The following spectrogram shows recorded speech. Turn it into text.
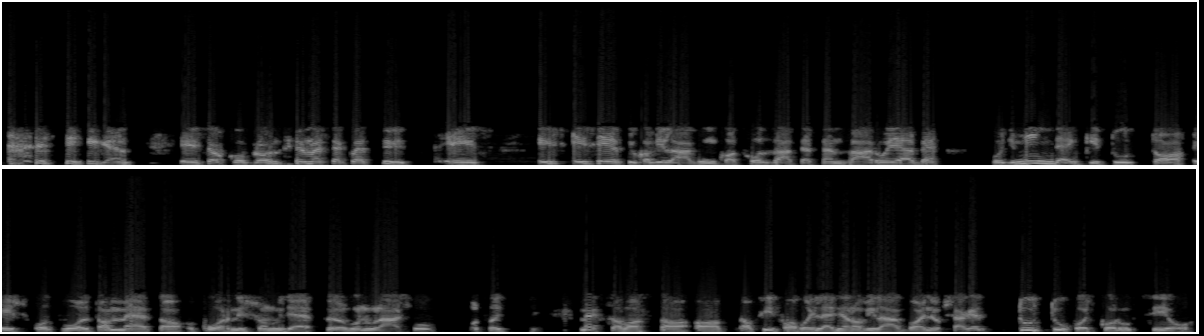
Igen, és akkor bronzérmesek lettünk, és, és, és éltük a világunkat, hozzáteszem zárójelbe, hogy mindenki tudta, és ott voltam, mert a kornison ugye fölvonulás volt, hogy megszavazta a, a FIFA, hogy legyen a világbajnokság. Ez tudtuk, hogy korrupció.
